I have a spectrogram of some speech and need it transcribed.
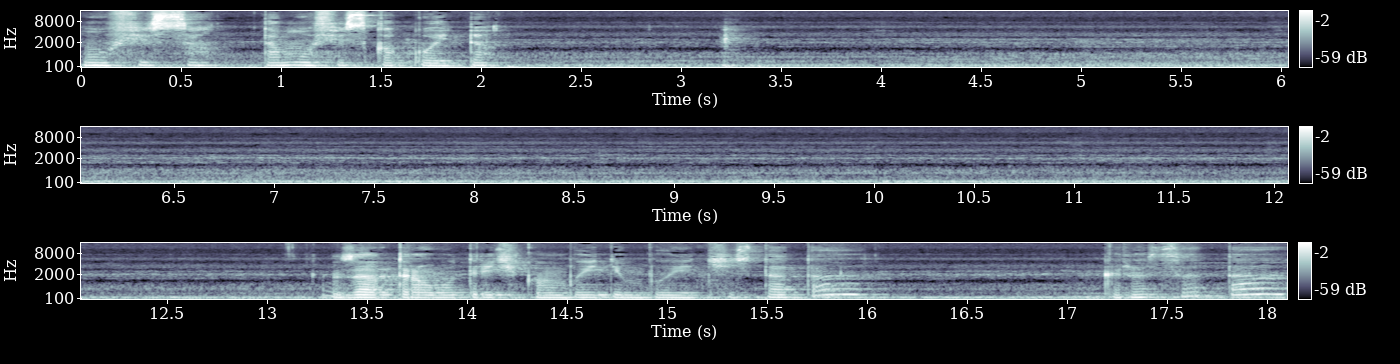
офиса. Там офис какой-то. Завтра утречком выйдем, будет чистота, красота.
